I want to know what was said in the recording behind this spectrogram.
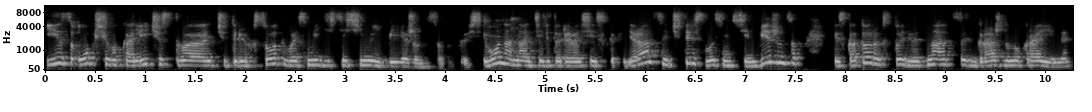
Из общего количества 487 беженцев. То есть всего на, территории Российской Федерации 487 беженцев, из которых 119 граждан Украины.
